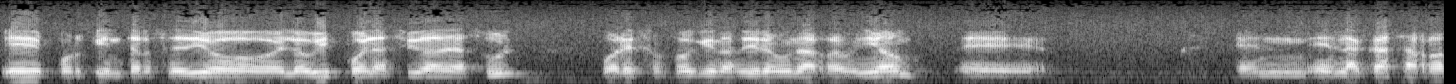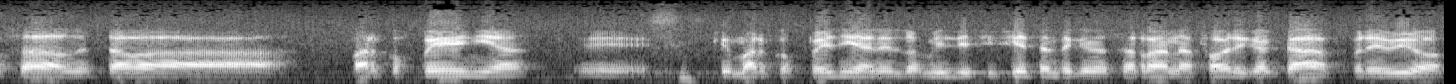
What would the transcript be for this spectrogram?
eh, porque intercedió el obispo de la ciudad de Azul, por eso fue que nos dieron una reunión eh, en, la Casa Rosada donde estaba Marcos Peña, eh, que Marcos Peña en el 2017, antes que nos cerraran la fábrica acá, previo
